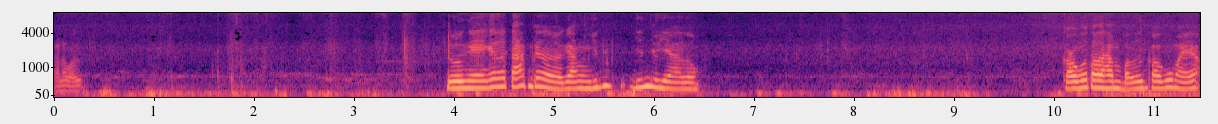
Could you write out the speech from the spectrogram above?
Sao nó bự. Đưa nghe cái nó táp cái là găng dính dính vô da luôn. Con của tao thăm bự hơn con của mày á.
